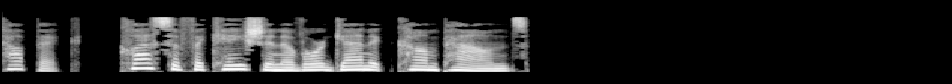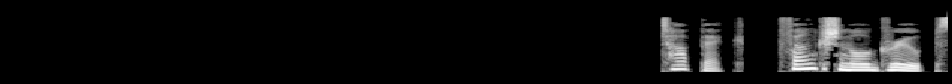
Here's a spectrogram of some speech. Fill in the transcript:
Topic: Classification of organic compounds. Topic: Functional groups.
